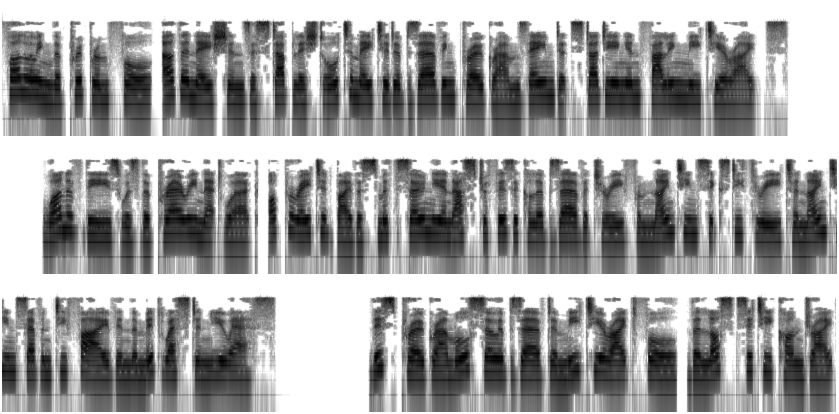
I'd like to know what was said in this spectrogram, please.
Following the Pribram fall, other nations established automated observing programs aimed at studying infalling meteorites. One of these was the Prairie Network, operated by the Smithsonian Astrophysical Observatory from 1963 to 1975 in the Midwestern U.S. This program also observed a meteorite fall, the Lost City Chondrite,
